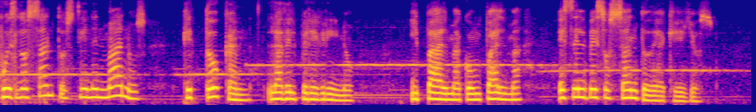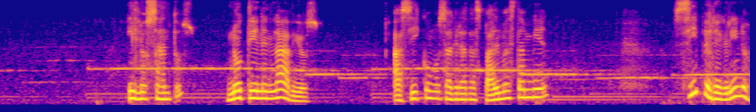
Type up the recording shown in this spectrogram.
pues los santos tienen manos que tocan la del peregrino, y palma con palma es el beso santo de aquellos. ¿Y los santos? No tienen labios, así como sagradas palmas también. Sí, peregrino,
